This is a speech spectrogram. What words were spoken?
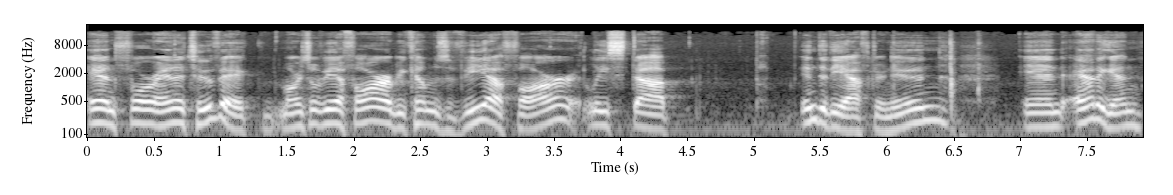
And for Anaktuvuk, marginal VFR becomes VFR, at least uh, into the afternoon. And Atigun,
